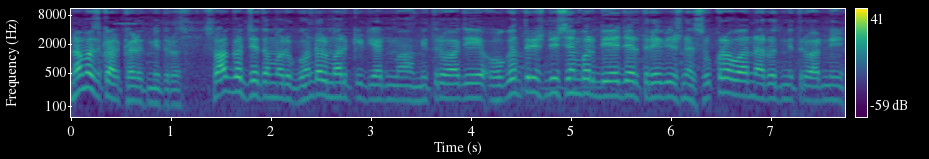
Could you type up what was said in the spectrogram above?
નમસ્કાર ખેડૂત મિત્રો. સ્વાગત છે તમારું ગોંડલ માર્કેટ યાર્ડમાં. મિત્રો, આજે ઓગણત્રીસ ડિસેમ્બર બે હજાર ત્રેવીસને શુક્રવારના રોજ મિત્રો આજની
